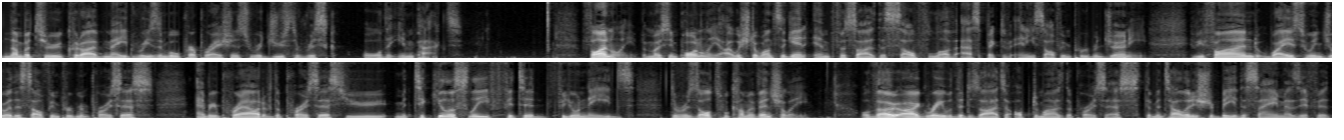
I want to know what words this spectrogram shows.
Number two, could I have made reasonable preparations to reduce the risk or the impact? Finally, but most importantly, I wish to once again emphasize the self love aspect of any self improvement journey. If you find ways to enjoy the self improvement process and be proud of the process you meticulously fitted for your needs, the results will come eventually. Although I agree with the desire to optimize the process, the mentality should be the same as if it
